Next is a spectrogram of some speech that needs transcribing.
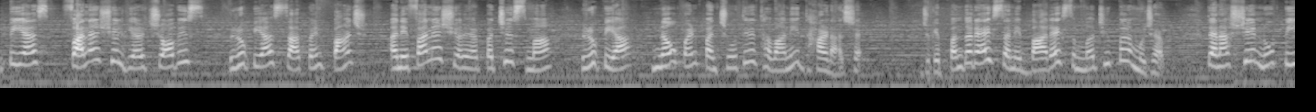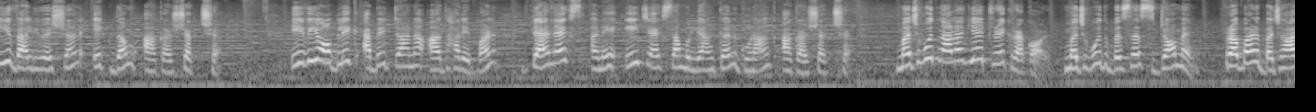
ઈપીએસ ફાઇનાન્શિયલ યર ચોવીસ રૂપિયા સાત પોઈન્ટ પાંચ અને ફાઇનાન્શિયલ યર પચીસમાં રૂપિયા નવ પોઈન્ટ પંચોતેર થવાની ધારણા છે. જોકે પંદર એક્સ અને બાર એક્સ મલ્ટિપલ મુજબ તેના શેરનું પી વેલ્યુએશન એકદમ આકર્ષક છે. એવી ઓબ્લિક એબિટાના આધારે પણ ટેન એક્સ અને એચ એક્સના મૂલ્યાંકન ગુણાંક આકર્ષક છે. મજબૂત નાણાકીય ટ્રેક રેકોર્ડ મજબૂત બિઝનેસ ડોમેન પ્રબળ બજાર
